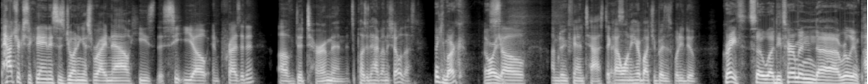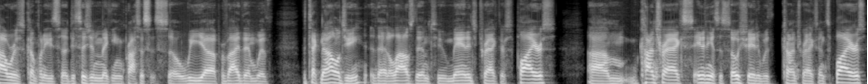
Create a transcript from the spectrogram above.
Patrick Stakenas is joining us right now. He's the CEO and president of Determine. It's a pleasure to have you on the show with us. Thank you, Mark. How are you? So I'm doing fantastic. I want to hear about your business. What do you do? Great. So uh, Determine uh, really empowers companies' uh, decision-making processes. So we uh, provide them with the technology that allows them to manage, track their suppliers, um, contracts, anything that's associated with contracts and suppliers,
